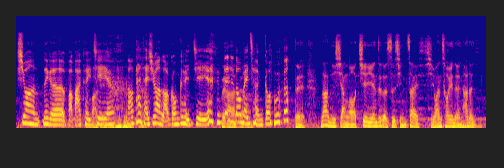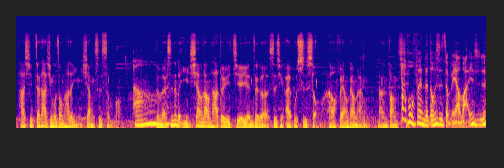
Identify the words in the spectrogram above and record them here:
希望那个爸爸可以戒烟，然后太太希望老公可以戒烟，但是都没成功。对，那你想哦，戒烟这个事情，在喜欢抽烟的人，他的他心在他心目中，他的影像是什么啊？对不对？是那个影像让他对于戒烟这个事情爱不释手嘛，然后非常非常难难放弃。大部分的都是怎么样嘛？意思？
